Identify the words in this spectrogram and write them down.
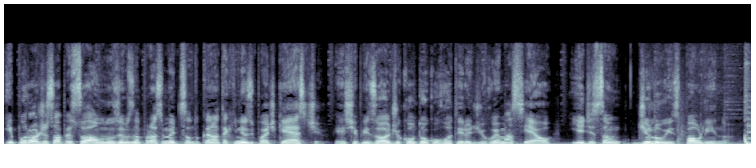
E por hoje é só, pessoal. Nos vemos na próxima edição do canal Tech News e Podcast. Este episódio contou com o roteiro de Rui Maciel e edição de Luiz Paulino.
